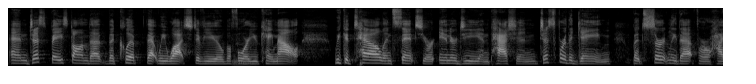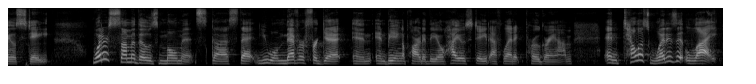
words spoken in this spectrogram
And just based on the, the clip that we watched of you before Mm-hmm. you came out, we could tell and sense your energy and passion just for the game, but certainly that for Ohio State. What are some of those moments, Gus, that you will never forget in, in being a part of the Ohio State athletic program? And tell us what is it like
